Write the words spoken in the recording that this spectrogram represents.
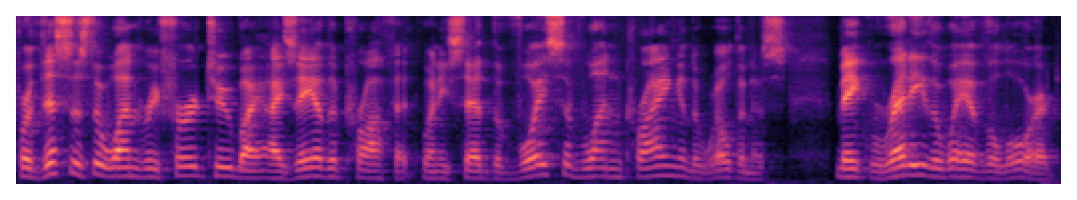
For this is the one referred to by Isaiah the prophet when he said, The voice of one crying in the wilderness, Make ready the way of the Lord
